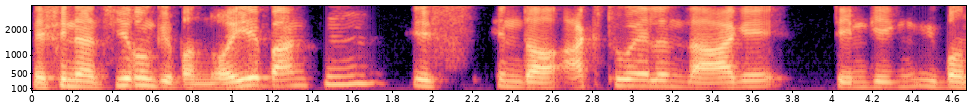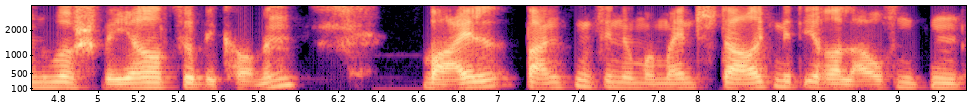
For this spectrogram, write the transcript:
Eine Finanzierung über neue Banken ist in der aktuellen Lage demgegenüber nur schwerer zu bekommen, weil Banken sind im Moment stark mit ihrer laufenden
